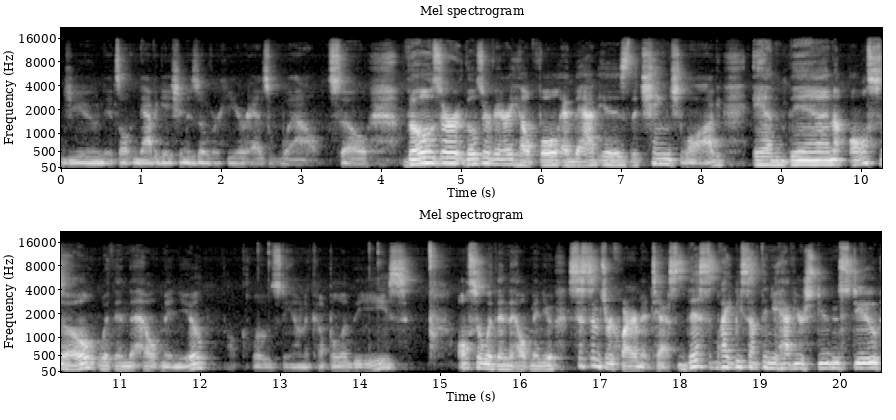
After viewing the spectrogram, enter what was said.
june. It's all navigation is over here as well. So those are those are very helpful and that is the change log. And then also within the help menu i'll close down a couple of these also within the help menu, systems requirement tests. This might be something you have your students do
